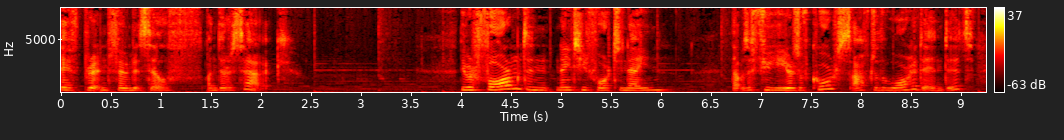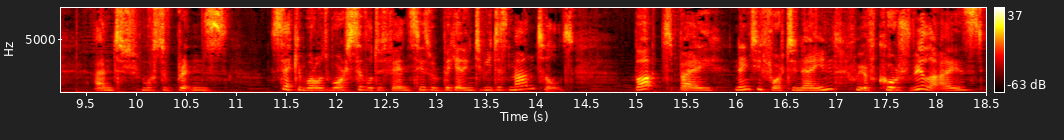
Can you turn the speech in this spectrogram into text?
if Britain found itself under attack. They were formed in 1949. That was a few years, of course, after the war had ended, and most of Britain's Second World War civil defences were beginning to be dismantled. But by 1949, we of course realised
